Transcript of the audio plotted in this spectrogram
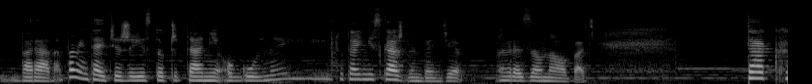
barana. Pamiętajcie, że jest to czytanie ogólne i tutaj nie z każdym będzie rezonować. Tak,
